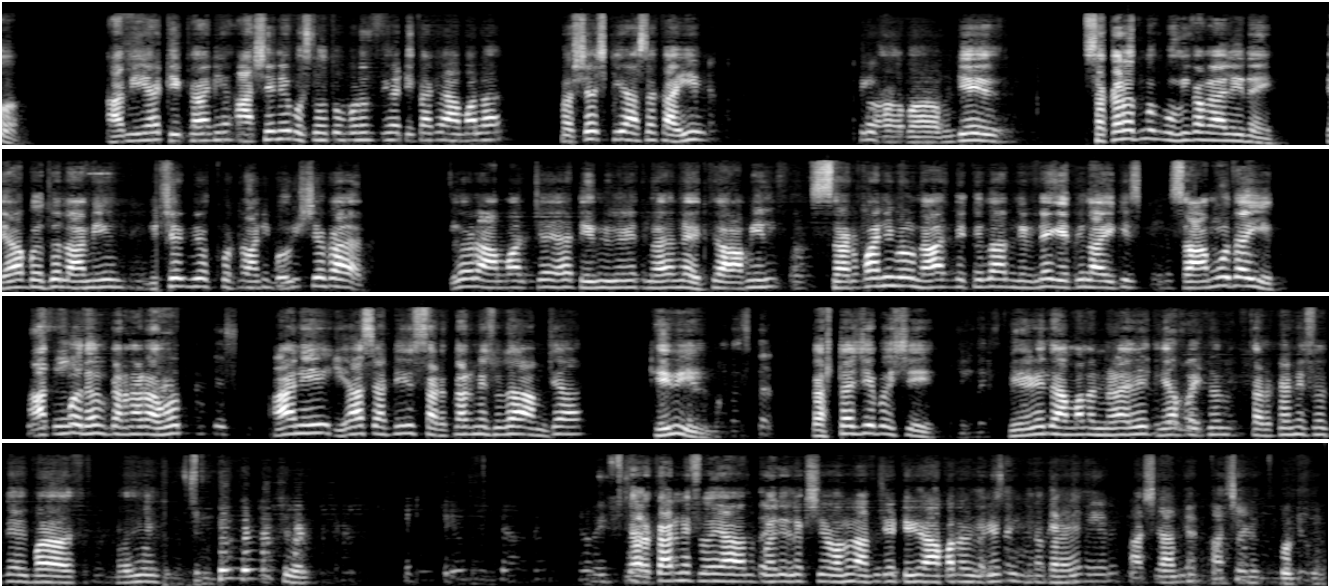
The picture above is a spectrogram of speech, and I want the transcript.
आम्ही या ठिकाणी आशेने बसलो होतो परंतु या ठिकाणी आम्हाला प्रशासकीय असं काही म्हणजे सकारात्मक भूमिका मिळाली नाही. त्याबद्दल आम्ही निषेध व्यक्त करतो आणि भविष्य काळात जर आम्हाला या टीव्ही वेळेत मिळाल्या नाही तर आम्ही सर्वांनी मिळून आज देखील निर्णय घेतलेला आहे की सामुदायिक आत्मधन करणार आहोत. आणि यासाठी सरकारने सुद्धा आमच्या ठेवी कष्टाचे पैसे वेळेत आम्हाला मिळावेत याबद्दल सरकारने सुद्धा म्हणजे सरकारने सुद्धा यामध्ये लक्ष घालून आमच्या ठेवी आम्हाला वेळेत करावे असे आम्ही आशा करतो.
